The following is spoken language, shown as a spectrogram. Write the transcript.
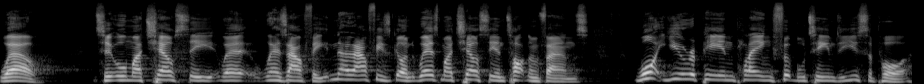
Well, to all my Chelsea, where, where's Alfie? No, Alfie's gone. Where's my Chelsea and Tottenham fans? What European playing football team do you support?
